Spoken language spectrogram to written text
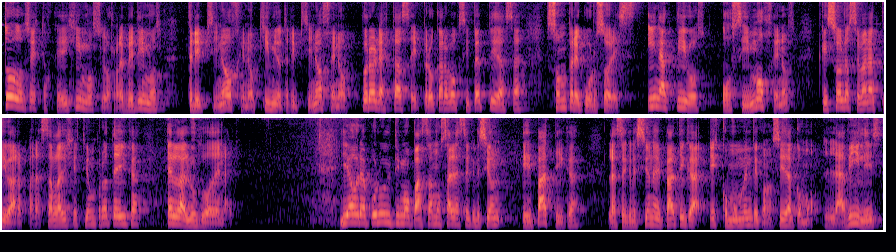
todos estos que dijimos, los repetimos, tripsinógeno, quimiotripsinógeno, prolastasa y procarboxipeptidasa son precursores inactivos o simógenos que solo se van a activar para hacer la digestión proteica en la luz duodenal. Y ahora por último pasamos a la secreción hepática. La secreción hepática es comúnmente conocida como la bilis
